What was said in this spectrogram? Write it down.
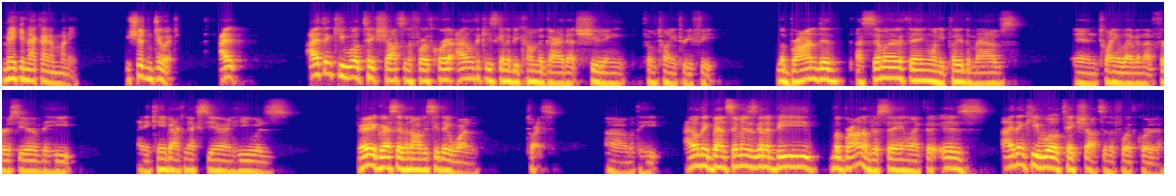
making that kind of money. You shouldn't do it. I I think he will take shots in the fourth quarter. I don't think he's going to become the guy that's shooting from 23 feet. LeBron did a similar thing when he played the Mavs in 2011, that first year of the Heat. And he came back next year and he was very aggressive. And obviously, they won twice uh, with the Heat. I don't think Ben Simmons is going to be LeBron. I'm just saying, like, there is, I think he will take shots in the fourth quarter.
